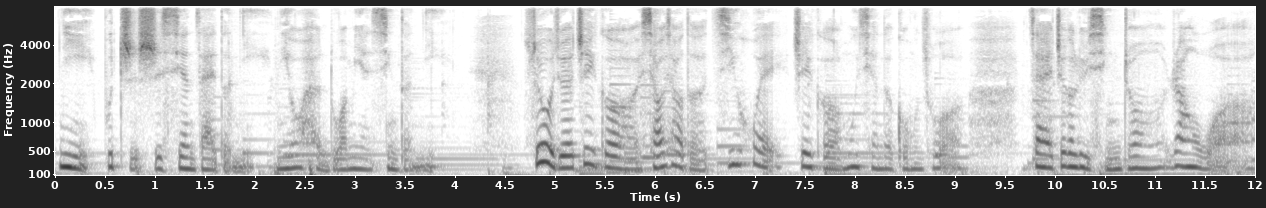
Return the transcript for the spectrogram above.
你不只是现在的你，你有很多面性的你。所以我觉得这个小小的机会，这个目前的工作，在这个旅行中让我。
